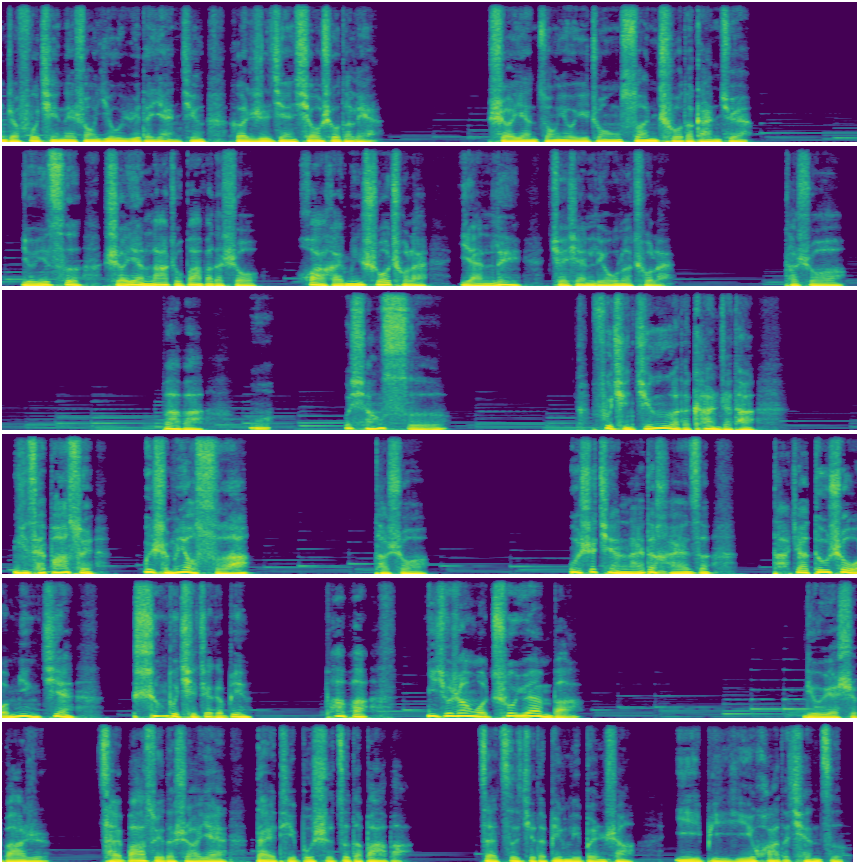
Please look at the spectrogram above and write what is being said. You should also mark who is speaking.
Speaker 1: 看着父亲那双忧郁的眼睛和日渐消瘦的脸，蛇燕总有一种酸楚的感觉。有一次，蛇燕拉住爸爸的手，话还没说出来，眼泪却先流了出来。他说：“爸爸，我，我想死。”父亲惊愕的看着他：“你才八岁，为什么要死啊？”他说：“我是捡来的孩子，大家都说我命贱，生不起这个病。爸爸，你就让我出院吧。”六月十八日，才八岁的舍燕代替不识字的爸爸，在自己的病历本上一笔一画的签字，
